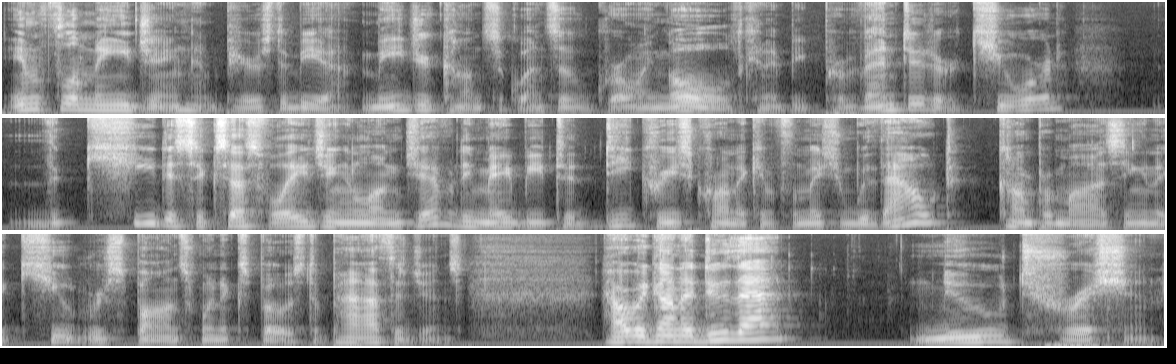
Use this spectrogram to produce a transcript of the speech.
Inflammaging appears to be a major consequence of growing old. Can it be prevented or cured? The key to successful aging and longevity may be to decrease chronic inflammation without compromising an acute response when exposed to pathogens. How are we going to do that? Nutrition.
